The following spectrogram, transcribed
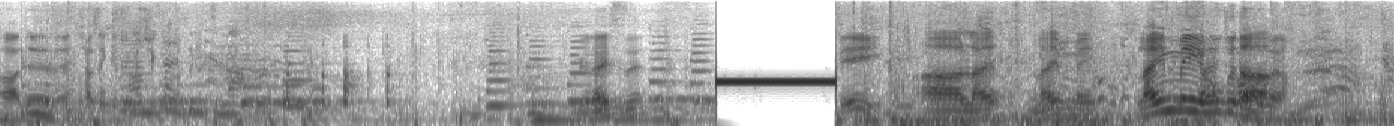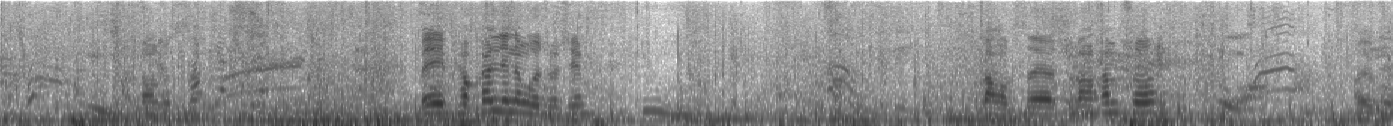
아 네네. 잘생긴 오케이, 나이스. 메이. 아 라인 라인 메이 라인 메이 호그다. 주방 줬어 메이 벽 깔리는 거 조심. 주방 없어요. 주방 3초. 어이구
